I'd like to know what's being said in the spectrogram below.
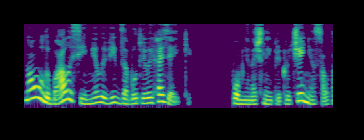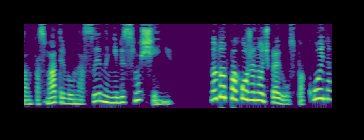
но улыбалась и имела вид заботливой хозяйки. Помня ночные приключения, Салтан посматривал на сына не без смущения. Но тот, похоже, ночь провел спокойно,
